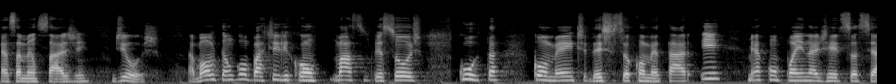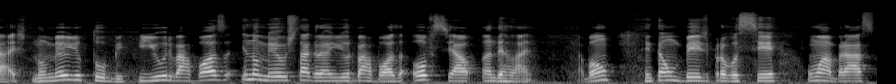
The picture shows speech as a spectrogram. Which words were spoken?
essa mensagem de hoje. Tá bom? Então compartilhe com máximo pessoas, curta, comente, deixe seu comentário e me acompanhe nas redes sociais. No meu YouTube, Yuri Barbosa, e no meu Instagram, Yuri Barbosa Oficial Underline. Tá bom? Então um beijo para você, um abraço,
